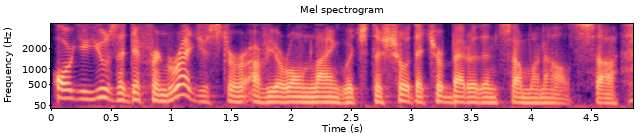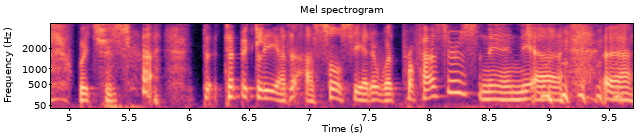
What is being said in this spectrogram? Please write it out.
Or you use a different register of your own language to show that you're better than someone else, uh, which is typically associated with professors and uh, uh,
